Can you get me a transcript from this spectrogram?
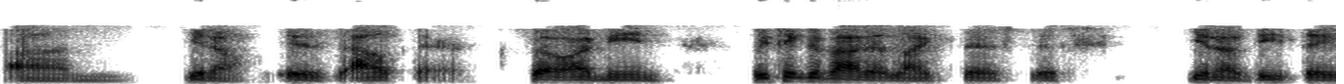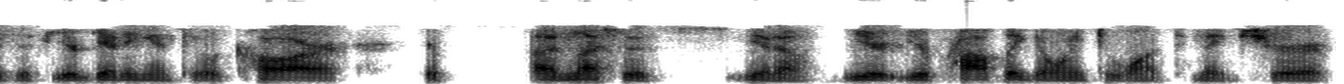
um, you know, is out there. So, I mean, we think about it like this: if you know, these days, if you're getting into a car, unless it's, you know, you're you're probably going to want to make sure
